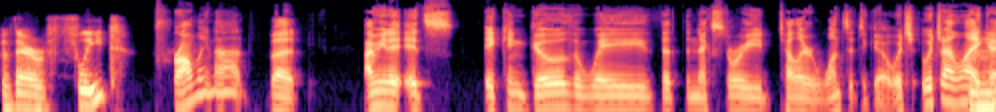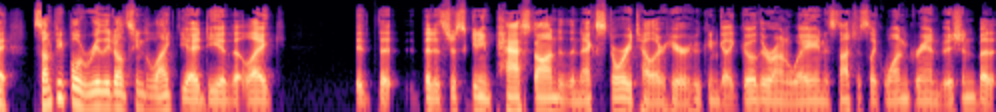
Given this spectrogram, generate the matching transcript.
of their fleet Probably not, but I mean it, it's it can go the way that the next storyteller wants it to go, which which I like. Mhm. I, some people really don't seem to like the idea that like it, that that it's just getting passed on to the next storyteller here who can like go their own way and it's not just like one grand vision. But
